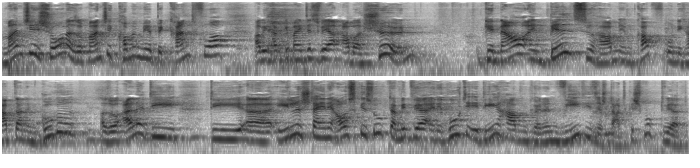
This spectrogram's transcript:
Manche schon, also manche kommen mir bekannt vor, aber ich habe gemeint, das wäre aber schön, genau ein Bild zu haben im Kopf. Und ich habe dann in Google, also alle die, die äh, Edelsteine ausgesucht, damit wir eine gute Idee haben können, wie diese Stadt geschmuckt wird.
